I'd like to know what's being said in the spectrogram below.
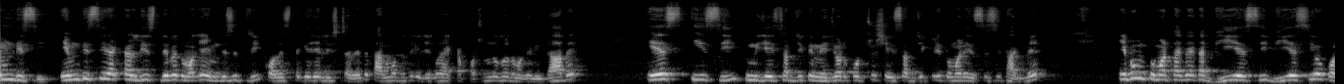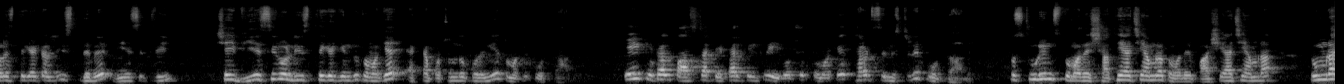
এমডিসি এমডিসির একটা লিস্ট দেবে তোমাকে এমডিসি থ্রি কলেজ থেকে যে লিস্টটা দেবে, তার মধ্যে থেকে যে কোনো একটা পছন্দ করে তোমাকে নিতে হবে। এসইসি তুমি যেই সাবজেক্টে মেজর করছ, সেই সাবজেক্টেরই তোমার এসএসসি থাকবে। এবং তোমার থাকবে একটা ভিএসসি ভিএসসিও কলেজ থেকে একটা লিস্ট দেবে ভিএসসি থ্রি সেই ভিএসসিরও লিস্ট থেকে কিন্তু তোমাকে একটা পছন্দ করে নিয়ে তোমাকে করতে হবে। এই টোটাল পাঁচটা পেপার কিন্তু এই বছর তোমাকে থার্ড সেমিস্টারে পড়তে হবে। তো স্টুডেন্টস তোমাদের সাথে আছি আমরা, তোমাদের পাশে আছি আমরা। তোমরা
